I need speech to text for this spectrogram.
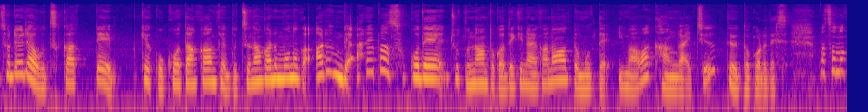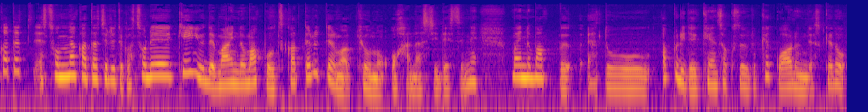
それらを使って結構交換関係とつながるものがあるんであれば、そこでちょっとなんとかできないかなと思って今は考え中というところです。まあ、その形、そんな形でというか、それ経由でマインドマップを使ってるっていうのが今日のお話ですね。マインドマップ、えっと、アプリで検索すると結構あるんですけど、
